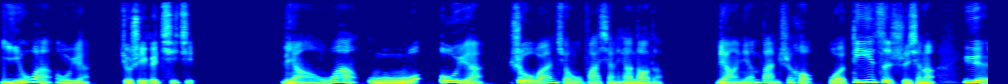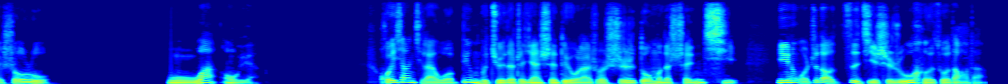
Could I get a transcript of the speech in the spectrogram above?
一万欧元就是一个奇迹，两万五欧元是我完全无法想象到的。两年半之后，我第一次实现了月收入五万欧元。回想起来，我并不觉得这件事对我来说是多么的神奇，因为我知道自己是如何做到的。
